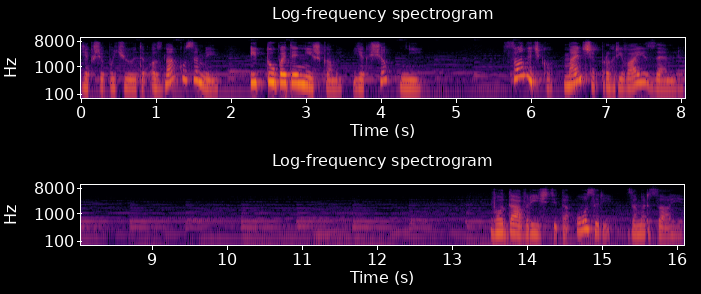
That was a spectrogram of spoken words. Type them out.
якщо почуєте ознаку зими, і тупайте ніжками, якщо ні. Сонечко менше прогріває землю. Вода в річці та озері замерзає.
